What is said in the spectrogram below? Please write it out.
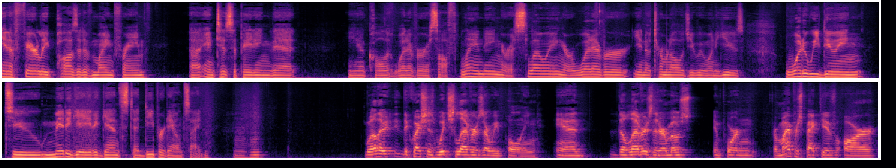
in a fairly positive mind frame, uh, anticipating that, you know, call it whatever, a soft landing or a slowing or whatever, you know, terminology we want to use, what are we doing to mitigate against a deeper downside? Mm-hmm. Well, the question is which levers are we pulling? And the levers that are most important from my perspective are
